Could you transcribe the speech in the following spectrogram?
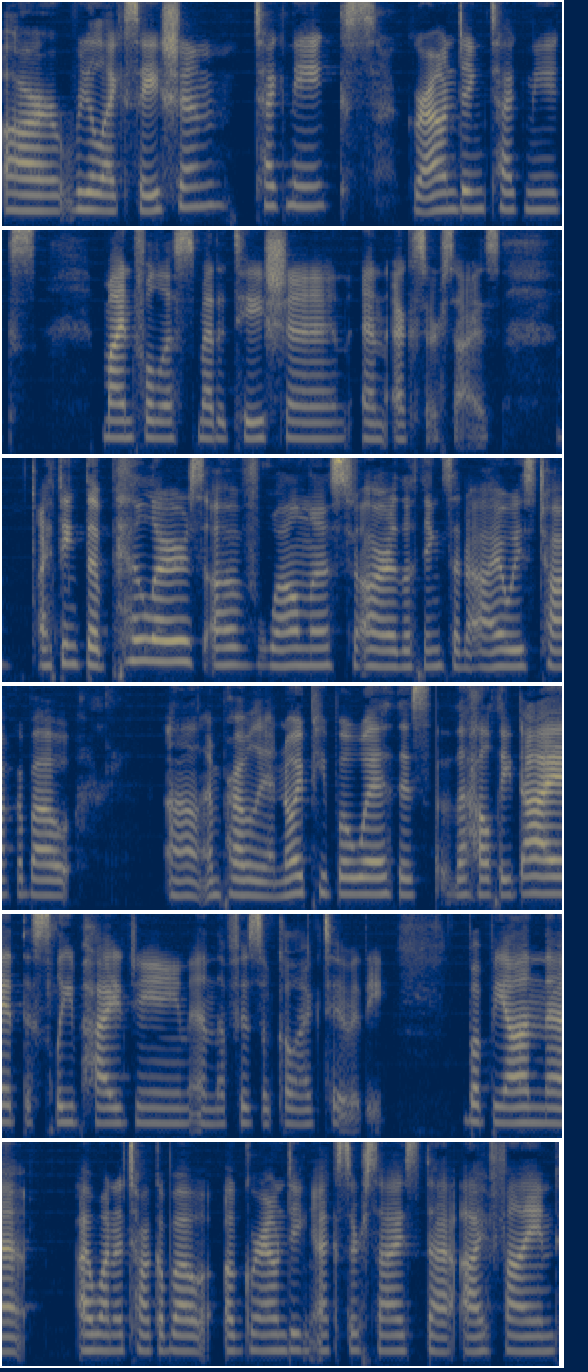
are relaxation techniques, grounding techniques, mindfulness meditation, and exercise. I think the pillars of wellness are the things that I always talk about uh, and probably annoy people with is the healthy diet, the sleep hygiene, and the physical activity. But beyond that, I want to talk about a grounding exercise that I find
